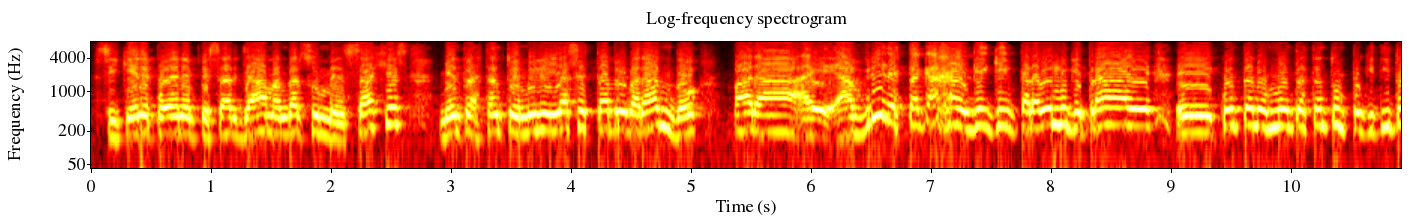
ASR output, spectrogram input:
Si quiere pueden empezar ya a mandar sus mensajes. Mientras tanto, Emilio ya se está preparando para eh, abrir esta caja para ver lo que trae. Eh, cuéntanos mientras tanto un poquitito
